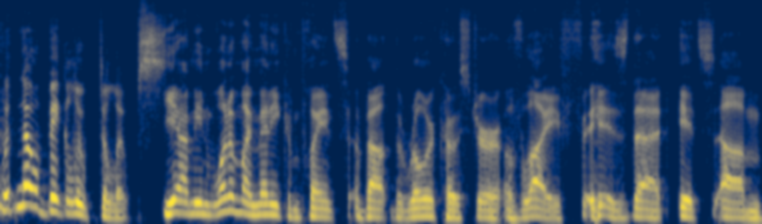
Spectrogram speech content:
with no big loop de loops? Yeah, I mean, one of my many complaints about the roller coaster of life is that it's um,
